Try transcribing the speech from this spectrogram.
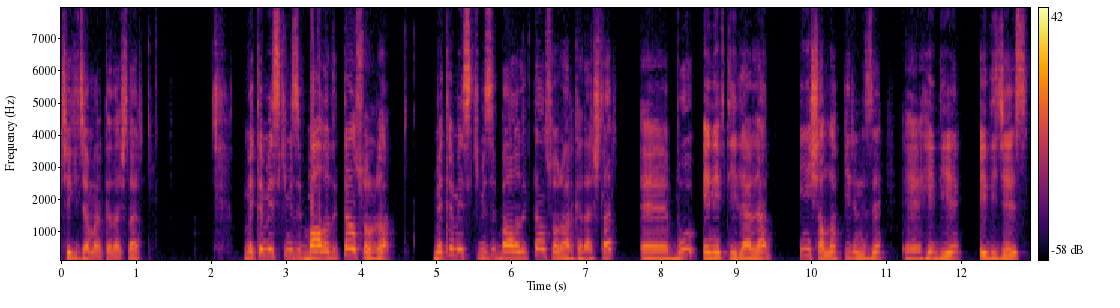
çekeceğim arkadaşlar. MetaMask'imizi bağladıktan sonra MetaMask'imizi bağladıktan sonra arkadaşlar e, bu NFT'lerden inşallah birinize e, hediye edeceğiz.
